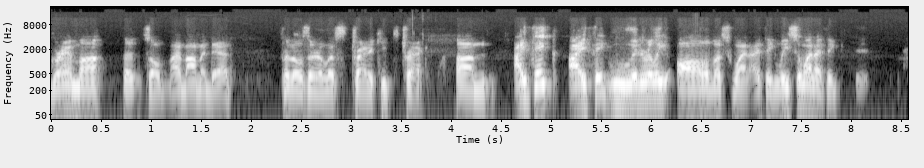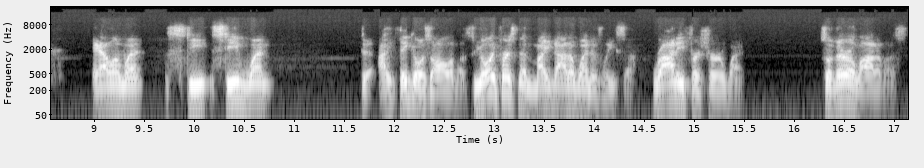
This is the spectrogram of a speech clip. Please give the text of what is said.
grandma, so my mom and dad. For those that are list, trying to keep track, um, I think I think literally all of us went. I think Lisa went. I think Alan went. Steve Steve went. I think it was all of us. The only person that might not have went is Lisa. Ronnie for sure went. So there are a lot of us.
